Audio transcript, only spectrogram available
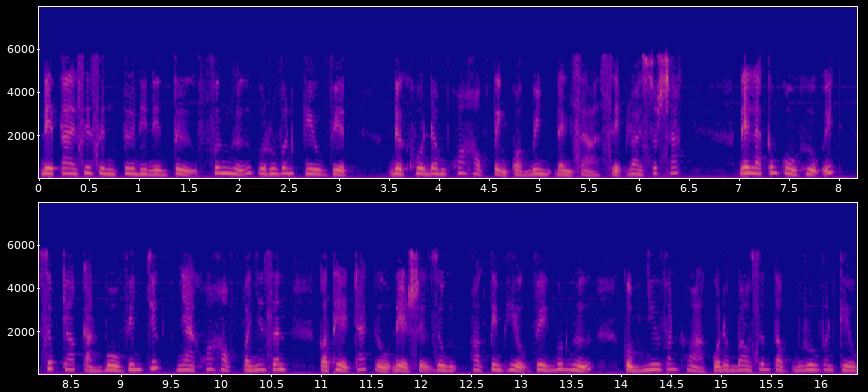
Đề tài xây dựng từ điển điện tử phương ngữ Bru Vân Kiều Việt được Hội đồng Khoa học tỉnh Quảng Bình đánh giá xếp loại xuất sắc. Đây là công cụ hữu ích giúp cho cán bộ viên chức, nhà khoa học và nhân dân có thể tra cứu để sử dụng hoặc tìm hiểu về ngôn ngữ cũng như văn hóa của đồng bào dân tộc Bru Vân Kiều.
